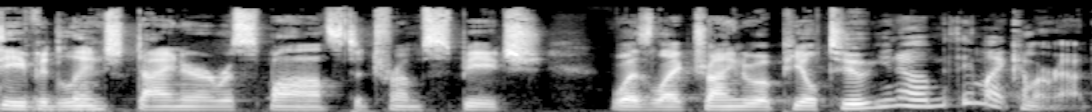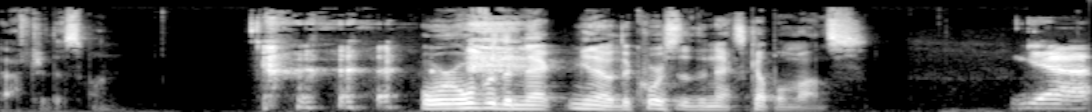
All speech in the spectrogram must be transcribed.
David Lynch diner response to Trump's speech was like trying to appeal to, you know, they might come around after this one, or over the next, you know, the course of the next couple months. Yeah,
